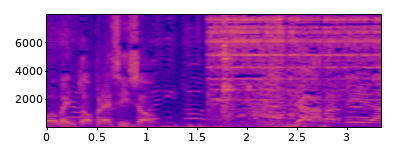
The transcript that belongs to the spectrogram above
Momento preciso. Ya la partida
